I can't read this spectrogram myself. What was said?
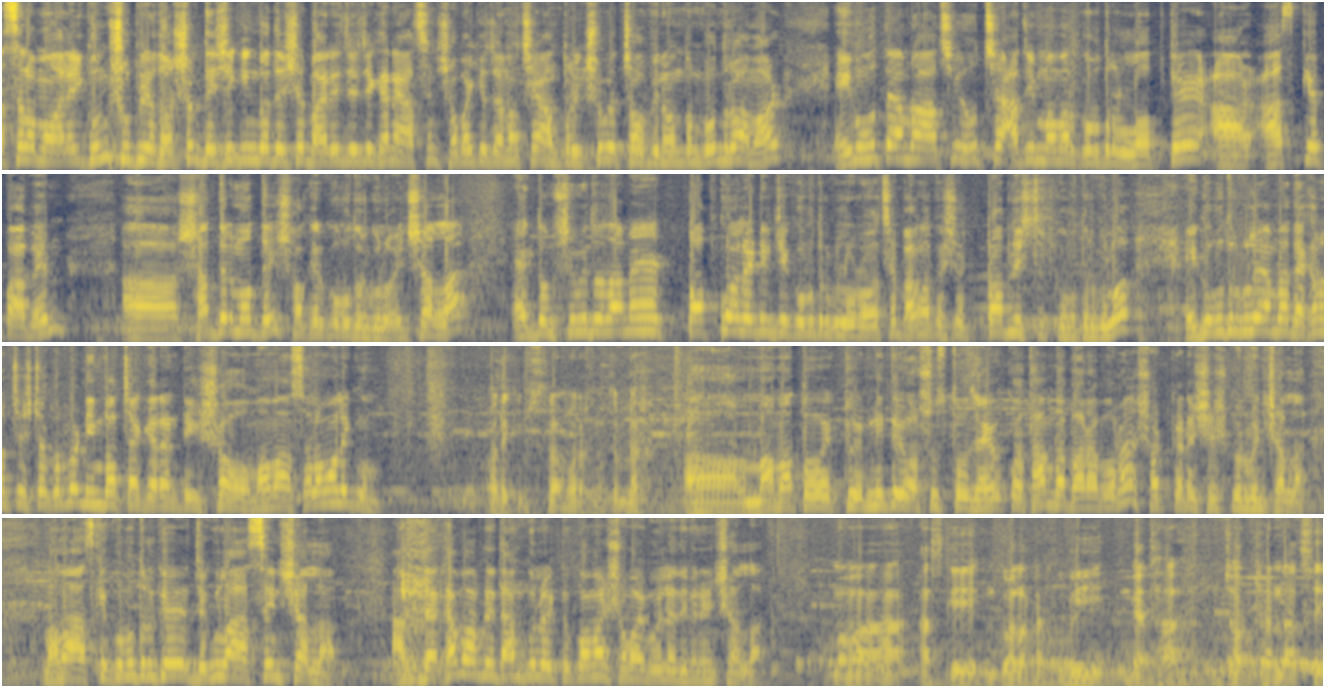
আসসালামু আলাইকুম। সুপ্রিয় দর্শক, দেশে কিংবা দেশের বাইরে যে যেখানে আছেন, সবাইকে জানাচ্ছি আন্তরিক শুভেচ্ছা, অভিনন্দন। বন্ধুরা আমার, এই মুহূর্তে আমরা আছি হচ্ছে আজিম মামার কবুতর লফটে, আর আজকে পাবেন সাধ্যের মধ্যেই শখের কবুতরগুলো। ইনশাল্লাহ একদম সীমিত দামে টপ কোয়ালিটির যে কবুতরগুলো রয়েছে, বাংলাদেশের টপ লিস্টেড কবুতরগুলো, এই কবুতরগুলো আমরা দেখানোর চেষ্টা করব। ডিম গ্যারান্টি সহ। মামা, আসসালামু আলাইকুম। ওয়ালাইকুম আসসালাম রহমতুল্লাহ মামা তো একটু এমনিতেই অসুস্থ যাই হোক কথা আমরা বাড়াবো না শর্টকাটে শেষ করব ইনশাল্লাহ। মামা আজকে কবুতরকে যেগুলো আছে ইনশাল্লাহ আমি দেখাবো আপনি দামগুলো একটু কমার সময় বলে দেবেন ইনশাল্লাহ। মামা আজকে গলাটা খুবই ব্যথা জ্বর ঠান্ডা আছে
